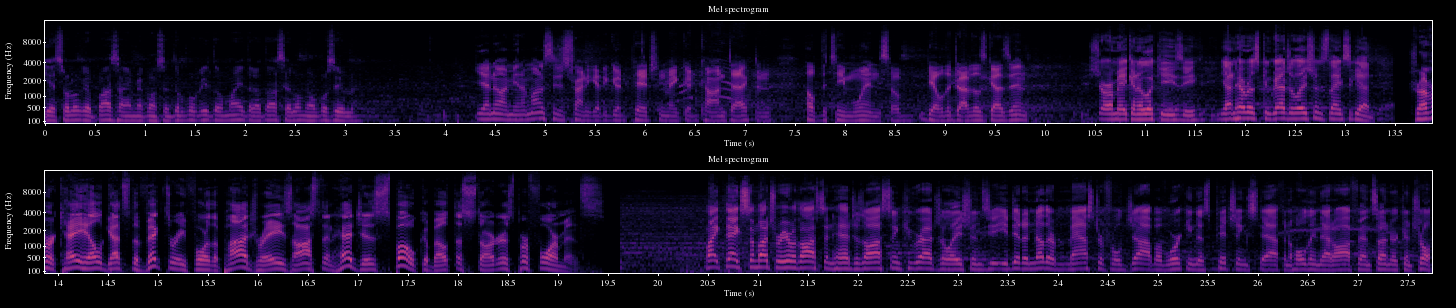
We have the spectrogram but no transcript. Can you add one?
Y eso es lo que pasa, que me concentro un poquito más y trato de hacer lo mejor posible. Yeah, no, I mean, I'm honestly just trying to get a good pitch and make good contact and help the team win, so be able to drive those guys in. You sure are making it look easy. Yangervis, congratulations. Thanks again. Trevor Cahill gets the victory for the Padres. Austin Hedges spoke about the starter's performance. Mike, thanks so much. We're here with Austin Hedges. Austin, congratulations. You, you did another masterful job of working this pitching staff and holding that offense under control.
